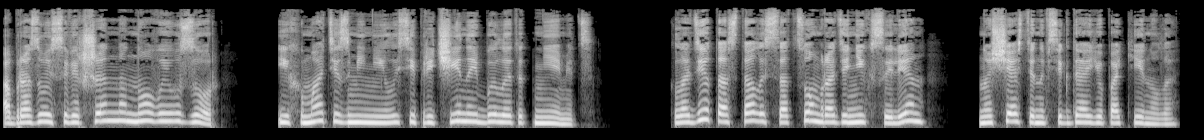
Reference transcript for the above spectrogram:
образуя совершенно новый узор. Их мать изменилась, и причиной был этот немец. Кладета осталась с отцом ради них с Элен, но счастье навсегда ее покинуло.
